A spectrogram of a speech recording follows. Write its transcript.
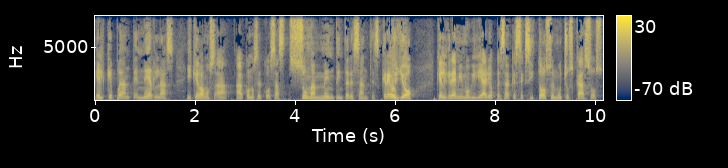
el que puedan tenerlas y que vamos a, conocer cosas sumamente interesantes. Creo yo que el gremio inmobiliario, a pesar que es exitoso en muchos casos,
